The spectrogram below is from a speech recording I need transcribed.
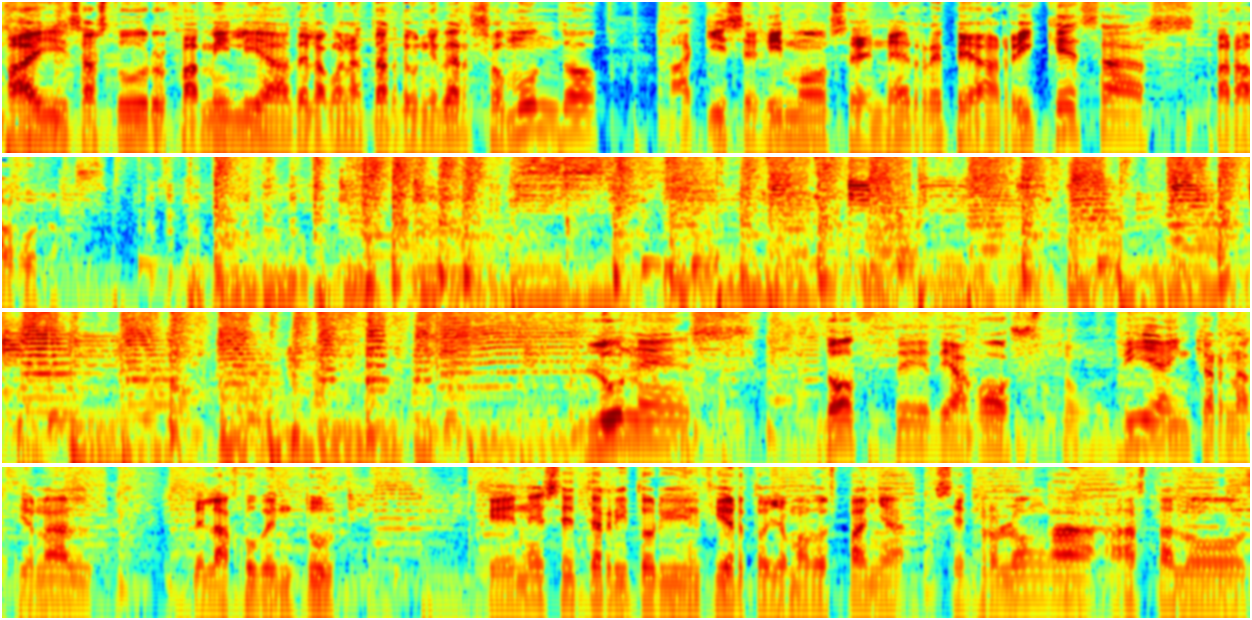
País, Astur, familia de la Buena Tarde, Universo, Mundo. Aquí seguimos en RPA, riquezas para algunos. Lunes 12 de agosto, Día Internacional de la Juventud, que en ese territorio incierto llamado España se prolonga hasta los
